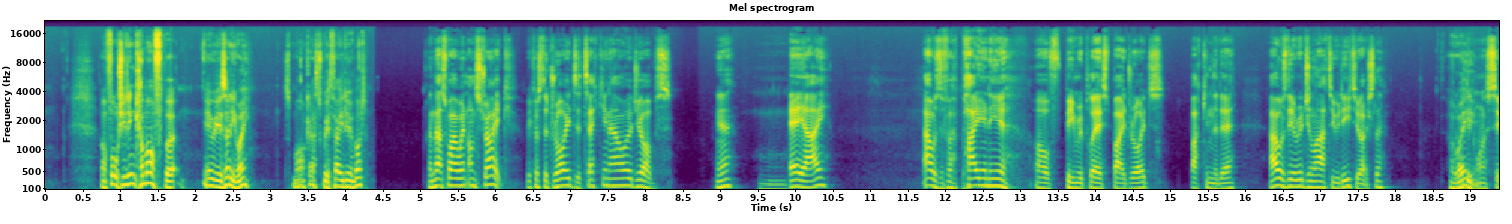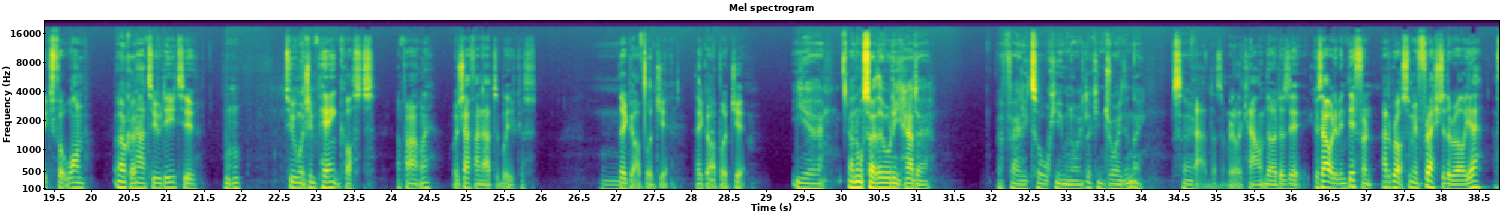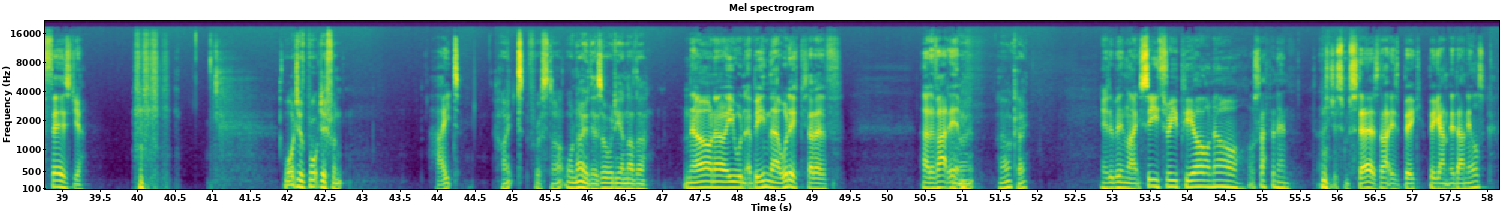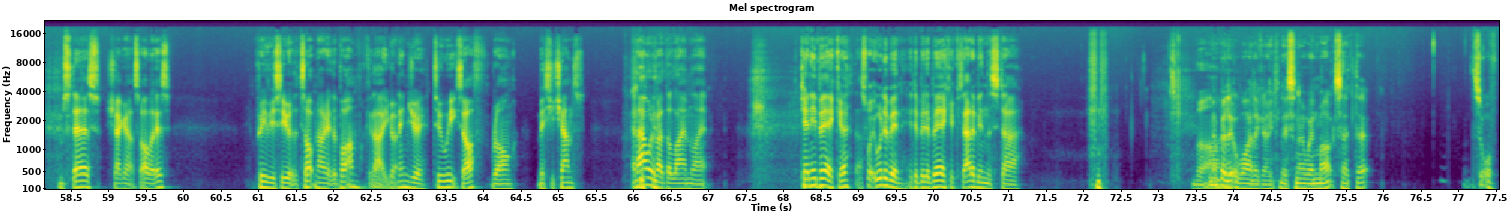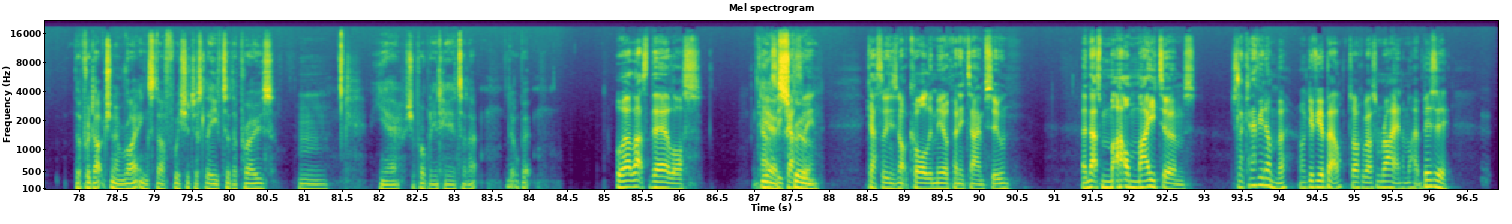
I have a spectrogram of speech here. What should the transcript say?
unfortunately didn't come off. But here he is anyway. It's Mark Asquith. How you doing, bud? And that's why I went on strike because the droids are taking our jobs. Yeah? AI. I was a pioneer of being replaced by droids back in the day. I was the original R2D2, actually. Oh I wait. didn't want a six foot one Okay. R2D2. Mhm. Too much in paint costs, apparently, which I find hard to believe because they got a budget. They got a budget. Yeah, and also they already had a a fairly tall humanoid-looking droid, didn't they? So That doesn't really count, though, does it? Because that would have been different. I'd have brought something fresh to the role, yeah? I phased you. what would you have brought different? Height. Height for a start. Well, no, there's already another. No, no, he wouldn't have been there, would he? 'Cause I'd have, I'd have had him. Right. Oh, okay. It'd have been like C3PO. No, what's happening? That's just some stairs. That is big, big Anthony Daniels. Some stairs. Shag out. That's all it is. Previously you're at the top, now you're at the bottom. Look at that. You got an injury. Two weeks off. Wrong. Miss your chance. And I would have had the limelight. Kenny Baker. That's what it would have been. It'd have been a Baker because I'd have been the star. But oh, Remember a little while ago, listener, when Mark said that sort of the production and writing stuff we should just leave to the pros. Hmm. Yeah, should probably adhere to that a little bit. Well, that's their loss. Can't Yeah, see Kathleen. 'em. Kathleen's not calling me up anytime soon. And that's my, on my terms. She's like, Can I have your number? I'll give you a bell, talk about some writing. I'm like, Busy.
